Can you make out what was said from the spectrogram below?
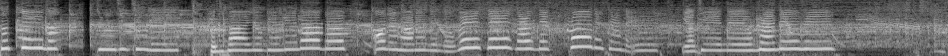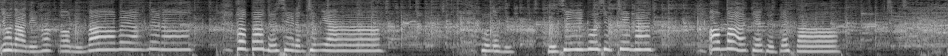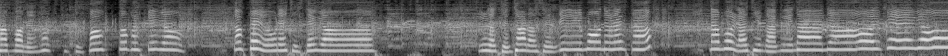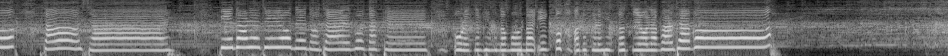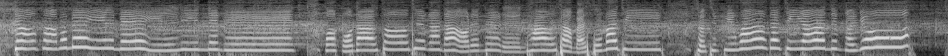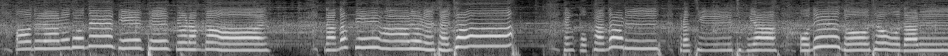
서툴만 조진줄이 번지파요 길이 나갈 오늘 하루는 너왜 내날내 하늘 새네 여지는 하늘이 유난히 한거는 마음을 안 들어 한판은 실험 중이야. 물론 눈치고 싶지만 엄마한테 대했어 한 번에 한끼 먹고 갈게요 카페 오래 주세요. 이렇듯 저런 리본을 할까? 난 몰라 지각이 다녀올게요. sunshine 기다려줘 오늘도 잘 부탁해. 오랫동안 힘은 너무나 있고 어떻게 힘껏지 올라가자고 무엇보다 소중한 나 어른들은 항상 말씀하지. 솔직히 와닿지 않는걸요. 오늘 하루도 내게 특별한 걸. 난 함께 하루를 살자. 행복한 하루. 그렇지 친구야. 오늘도 좋은 하루. 살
